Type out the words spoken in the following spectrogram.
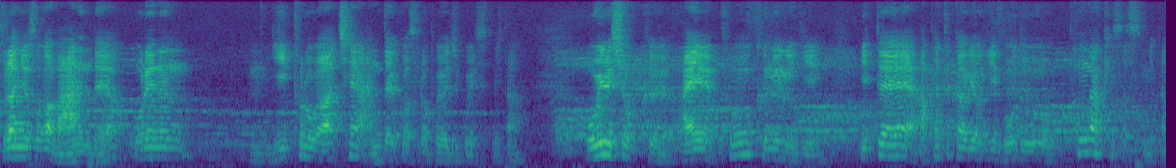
불안 요소가 많은데요. 올해는 2%가 채 안 될 것으로 보여지고 있습니다. 오일 쇼크, IMF 금융위기 이때 아파트 가격이 모두 폭락했었습니다.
